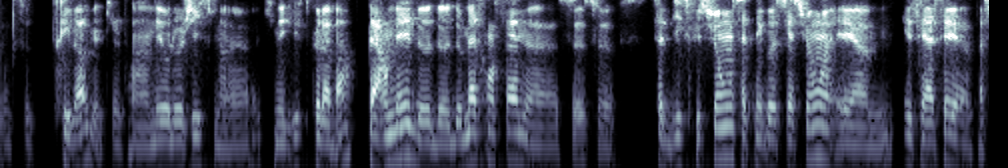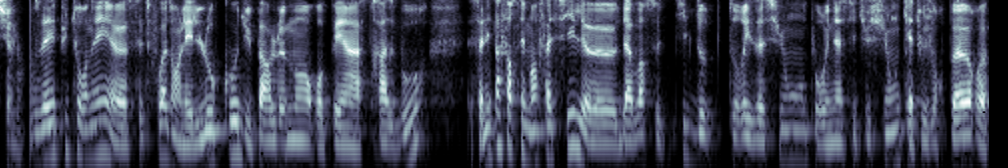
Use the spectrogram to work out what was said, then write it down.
donc ce trilogue, qui est un néologisme qui n'existe que là-bas, permet de, mettre en scène ce, ce cette discussion, cette négociation, et, euh, c'est assez euh, passionnant. Vous avez pu tourner euh, cette fois dans les locaux du Parlement européen à Strasbourg. Ça n'est pas forcément facile d'avoir ce type d'autorisation pour une institution qui a toujours peur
